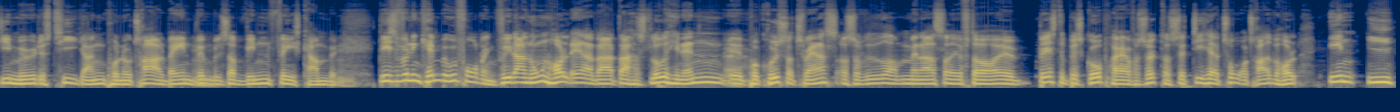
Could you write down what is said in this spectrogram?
de mødes 10 gange på neutral bane, mm. hvem vil så vinde flest kampe? Mm. Det er selvfølgelig en kæmpe udfordring, fordi der er nogle hold der, der, der har slået hinanden ja. øh, på kryds og tværs og så videre, men altså efter øh, bedste beskub har jeg forsøgt at sætte de her 32 hold ind i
